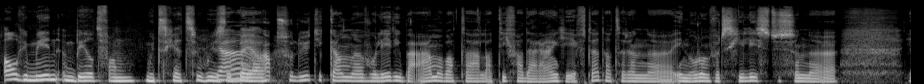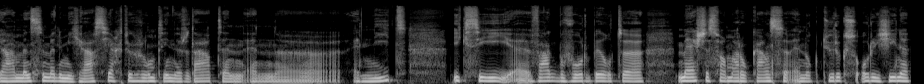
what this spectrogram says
algemeen een beeld van moet schetsen? Hoe is ja, dat bij jou? absoluut. Ik kan uh, volledig beamen wat uh, Latifa daaraan geeft. Hè, dat er een enorm verschil is tussen ja, mensen met een migratieachtergrond inderdaad en, en, en niet. Ik zie eh, vaak bijvoorbeeld uh, meisjes van Marokkaanse en ook Turkse origine,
